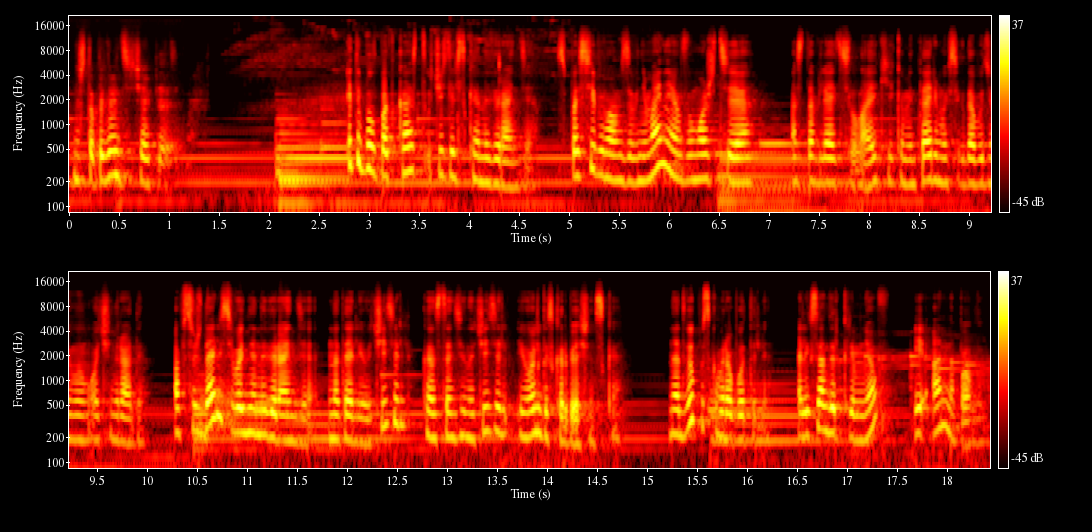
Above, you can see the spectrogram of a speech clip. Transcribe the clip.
Ну что, пойдемте чай пить. Это был подкаст «Учительская на веранде». Спасибо вам за внимание. Вы можете оставлять лайки и комментарии. Мы всегда будем им очень рады. Обсуждали сегодня на веранде Наталья Учитель, Константин Учитель и Ольга Скорбящинская. Над выпуском работали Александр Кремнев и Анна Павлова.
